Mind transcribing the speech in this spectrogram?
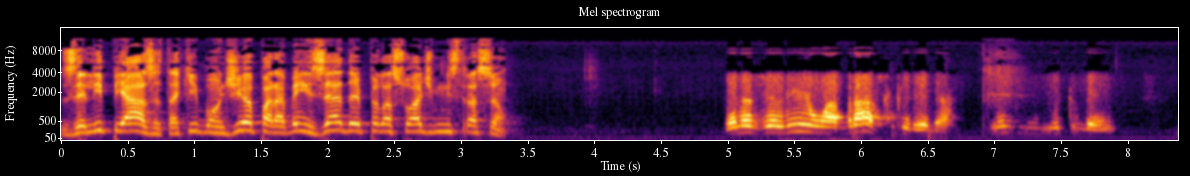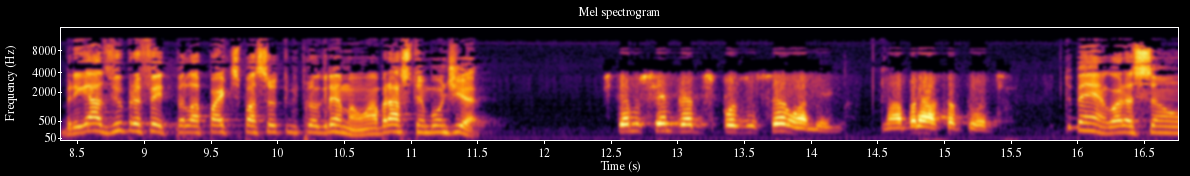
Zeli Piazza está aqui. Bom dia, parabéns, Éder, pela sua administração. Dona Zeli, um abraço, querida. Muito, muito bem. Obrigado, viu, prefeito, pela participação aqui no programa. Um abraço, tenha um bom dia. Estamos sempre à disposição, amigo. Um abraço a todos. Muito bem, agora são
